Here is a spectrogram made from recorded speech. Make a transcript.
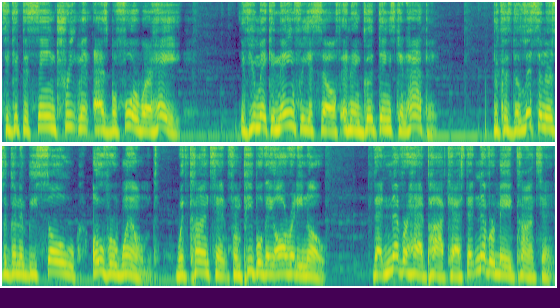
to get the same treatment as before, where, hey, if you make a name for yourself and then good things can happen. Because the listeners are going to be so overwhelmed with content from people they already know that never had podcasts, that never made content.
